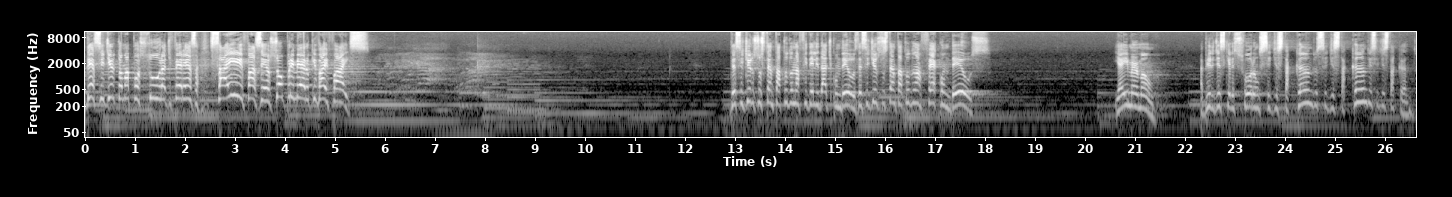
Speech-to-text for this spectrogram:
decidiram tomar postura, a diferença, sair e fazer. Eu sou o primeiro que vai e faz. Decidiram sustentar tudo na fidelidade com Deus, decidiram sustentar tudo na fé com Deus. E aí, meu irmão, a Bíblia diz que eles foram se destacando, se destacando e se destacando.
